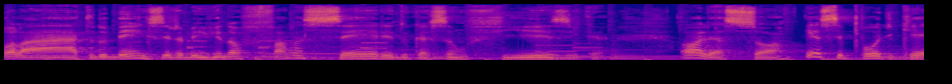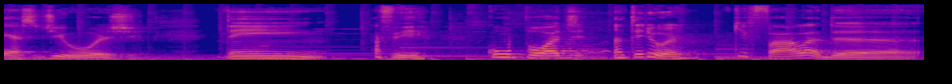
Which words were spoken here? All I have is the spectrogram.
Olá, tudo bem? Seja bem-vindo ao Fala Sério Educação Física. Olha só, esse podcast de hoje tem a ver com o pod anterior, que fala da,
